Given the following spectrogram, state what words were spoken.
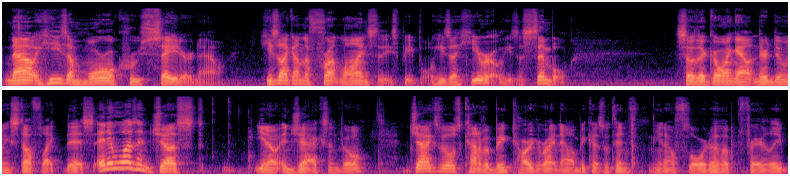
Now he's a moral crusader. Now he's like on the front lines to these people. He's a hero. He's a symbol. So they're going out and they're doing stuff like this, and it wasn't just you know in Jacksonville. Jacksonville is kind of a big target right now because within you know Florida, a fairly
